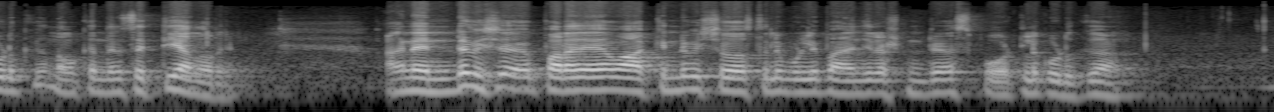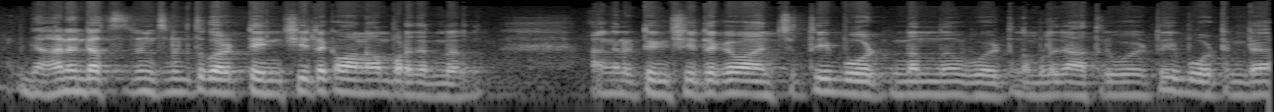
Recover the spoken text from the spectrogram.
കൊടുക്ക്. നമുക്ക് എന്തെങ്കിലും സെറ്റ് ചെയ്യാമെന്ന് പറഞ്ഞു അങ്ങനെ എന്റെ വിശ്വ പറയാ വാക്കിന്റെ വിശ്വാസത്തിൽ പുള്ളി പതിനഞ്ച് ലക്ഷം സ്പോട്ടിൽ കൊടുക്കുകയാണ്. ഞാൻ എന്റെ അസിസ്റ്റൻസിന്റെ അടുത്ത് കുറേ ടെൻ ഷീറ്റൊക്കെ വാങ്ങാൻ പറഞ്ഞിട്ടുണ്ടായിരുന്നു. അങ്ങനെ ടിൻ ഷീറ്റൊക്കെ വാങ്ങിച്ചിട്ട് ഈ ബോട്ടിന്റെ അന്ന് പോയിട്ട് നമ്മൾ രാത്രി പോയിട്ട് ഈ ബോട്ടിന്റെ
